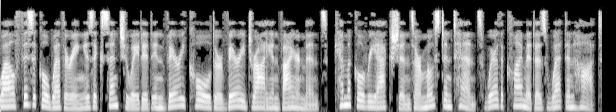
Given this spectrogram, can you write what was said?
While physical weathering is accentuated in very cold or very dry environments, chemical reactions are most intense where the climate is wet and hot.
